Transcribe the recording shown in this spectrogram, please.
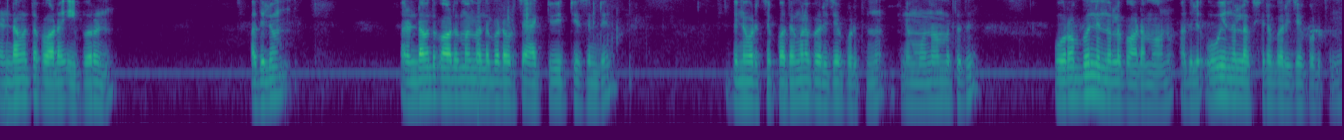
രണ്ടാമത്തെ പാഠം ഇബറിൻ. അതിലും രണ്ടാമത്തെ പാഠവുമായി ബന്ധപ്പെട്ട കുറച്ച് ആക്ടിവിറ്റീസ് ഉണ്ട്. പിന്നെ കുറച്ച് പദങ്ങൾ പരിചയപ്പെടുത്തുന്നു. പിന്നെ മൂന്നാമത്തത് ഉറബൻ എന്നുള്ള പാഠമാണ് അതിൽ ഊ എന്നുള്ള അക്ഷരം പരിചയപ്പെടുത്തുന്നു.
